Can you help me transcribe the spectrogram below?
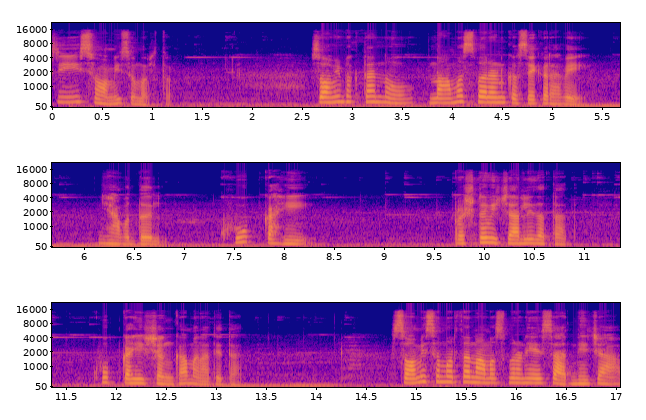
श्री स्वामी समर्थ. स्वामी भक्तांनो नामस्मरण कसे करावे? ह्याबद्दल खूप काही प्रश्न विचारले जातात. खूप काही शंका मनात येतात. स्वामी समर्थ नामस्मरण हे साधनेच्या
